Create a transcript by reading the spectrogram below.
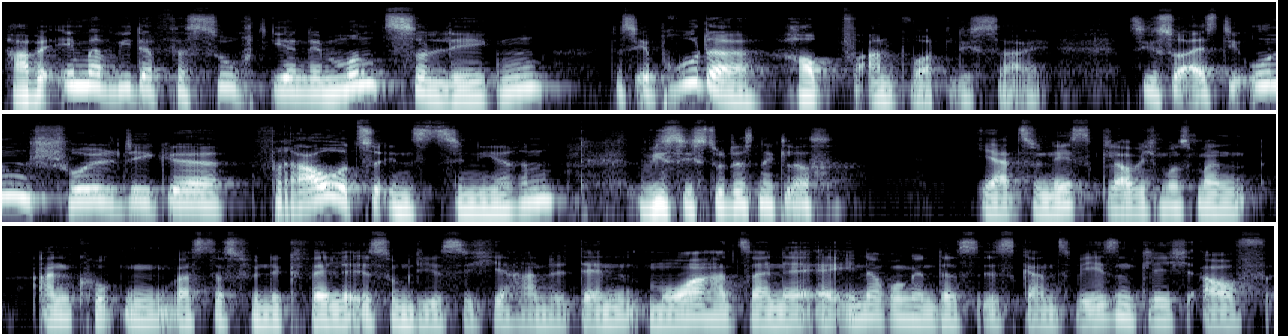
habe immer wieder versucht, ihr in den Mund zu legen, dass ihr Bruder hauptverantwortlich sei, sie so als die unschuldige Frau zu inszenieren. Wie siehst du das, Niklas? Ja, zunächst glaube ich, muss man angucken, was das für eine Quelle ist, um die es sich hier handelt. Denn Mohr hat seine Erinnerungen, das ist ganz wesentlich, auf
